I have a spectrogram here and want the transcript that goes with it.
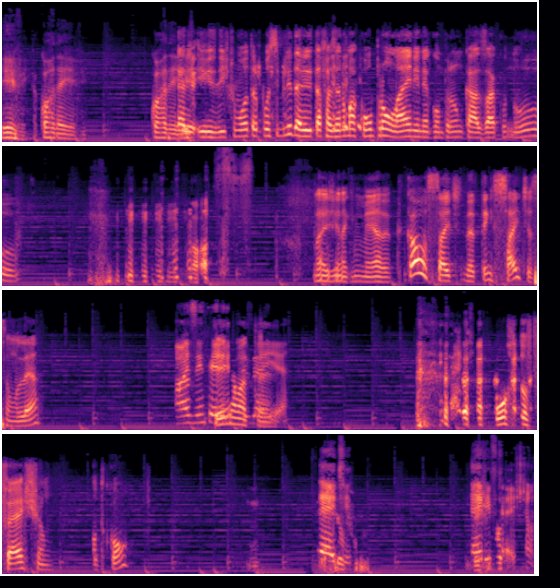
Irving, acorda aí, Irving. Acorda aí. Cara, e existe uma outra possibilidade, ele tá fazendo uma compra online, né? Comprando um casaco novo. Nossa. Imagina que merda. Qual o site? né? Tem site essa mulher? Na interesses matéria? aí. Portofashion.com? Deixa eu- Fashion.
